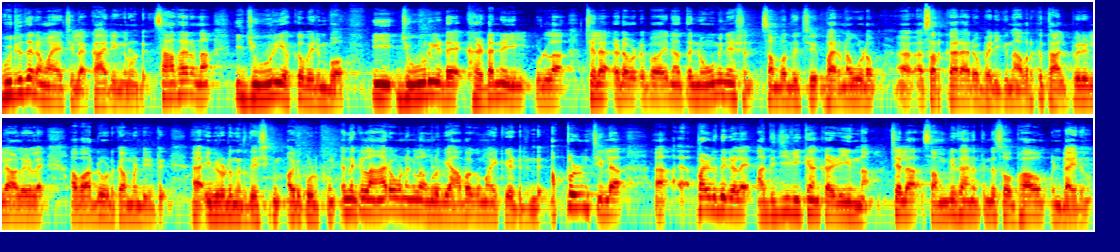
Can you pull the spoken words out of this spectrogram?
ഗുരുതരമായ ചില കാര്യങ്ങളുണ്ട്. സാധാരണ ഈ ജൂറിയൊക്കെ വരുമ്പോൾ ഈ ജൂറിയുടെ ഘടനയിൽ ഉള്ള ചില ഇടപെടൽ ഇപ്പോൾ അതിനകത്ത് നോമിനേഷൻ സംബന്ധിച്ച് ഭരണകൂടം സർക്കാർ ആരോ ഭരിക്കുന്ന അവർക്ക് താല്പര്യമുള്ള ആളുകളെ അവാർഡ് കൊടുക്കാൻ വേണ്ടിയിട്ട് ഇവരോട് നിർദ്ദേശിക്കും അവർ കൊടുക്കും എന്നൊക്കെയുള്ള ആരോപണങ്ങൾ നമ്മൾ വ്യാപകമായി കേട്ടിട്ടുണ്ട്. അപ്പോഴും ചില പഴുതുകളെ അതിജീവിക്കാൻ കഴിയുന്ന ചില സംവിധാനത്തിന്റെ സ്വഭാവം ഉണ്ടായിരുന്നു.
